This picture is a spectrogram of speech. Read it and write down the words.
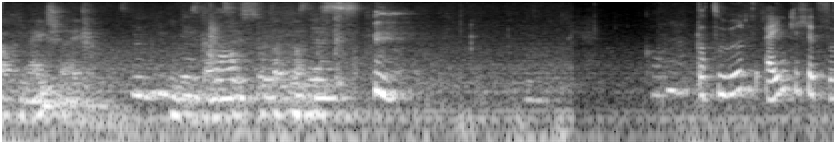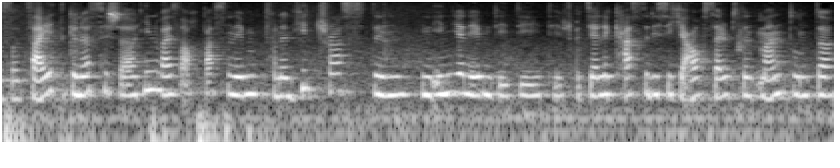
auch hineinsteigen mhm. das Ganze, dass das. Dazu würde eigentlich jetzt das ein zeitgenössischer Hinweis auch passen, eben von den Hitras in, in Indien, eben die, die, die spezielle Kaste, die sich ja auch selbst entmannt und uh,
